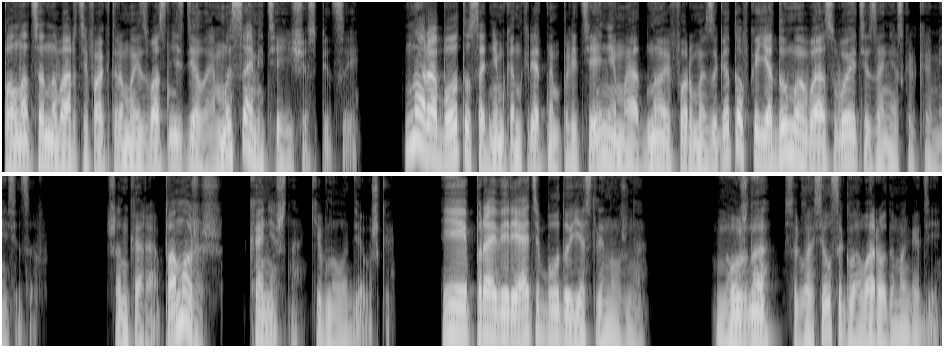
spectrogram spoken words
«Полноценного артефактора мы из вас не сделаем, мы сами те еще спецы. Но работу с одним конкретным плетением и одной формой заготовкой, я думаю, вы освоите за несколько месяцев. Шанкара, поможешь? Конечно, кивнула девушка. И проверять буду, если нужно. Нужно, согласился глава рода Магади.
